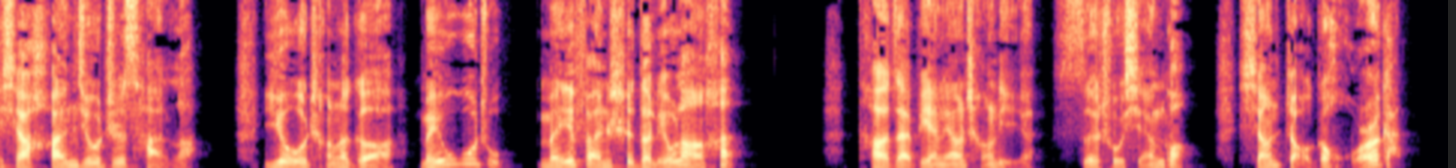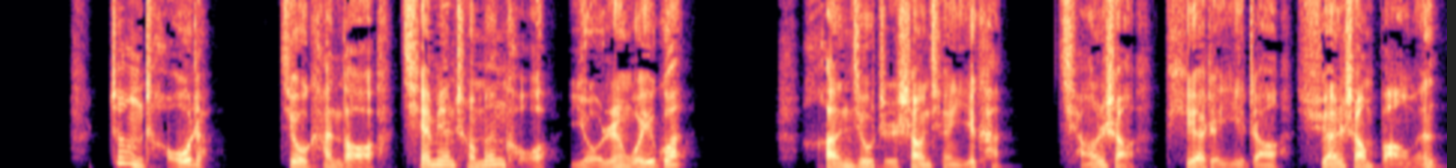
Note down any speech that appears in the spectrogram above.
下韩九指惨了，又成了个没屋住、没饭吃的流浪汉。他在汴梁城里四处闲逛，想找个活干。正愁着，就看到前面城门口有人围观。韩九指上前一看，墙上贴着一张悬赏榜文，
